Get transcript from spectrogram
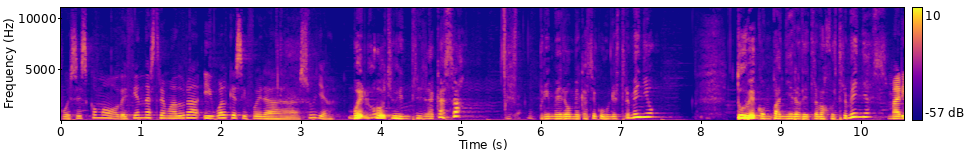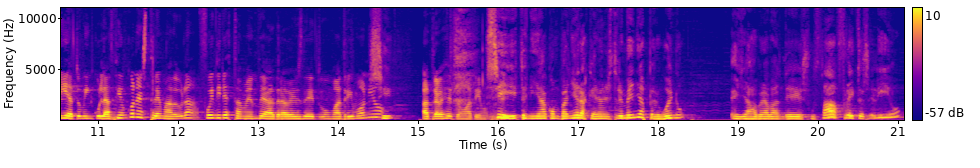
pues es como defiende a Extremadura igual que si fuera suya. Bueno, yo entré en la casa. Primero me casé con un extremeño. Tuve compañeras de trabajo extremeñas. María, tu vinculación con Extremadura fue directamente a través de tu matrimonio. Sí. A través de tu matrimonio. Sí, tenía compañeras que eran extremeñas, pero bueno, ellas hablaban de su zafra y todo ese lío,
